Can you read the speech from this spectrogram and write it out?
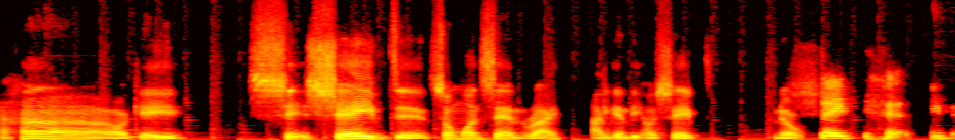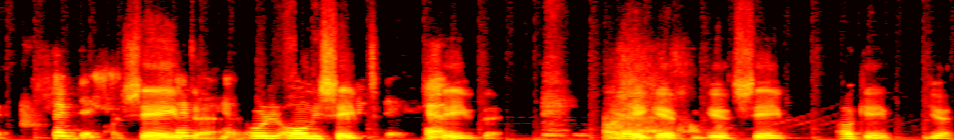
Ajá, ok. Sh- shaved, someone said, right? Alguien dijo shaved. No, Shave the head. Shave the head. shaved, the or only shaved. Head. Shaved. Okay, good, good, shaved. Okay, good.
